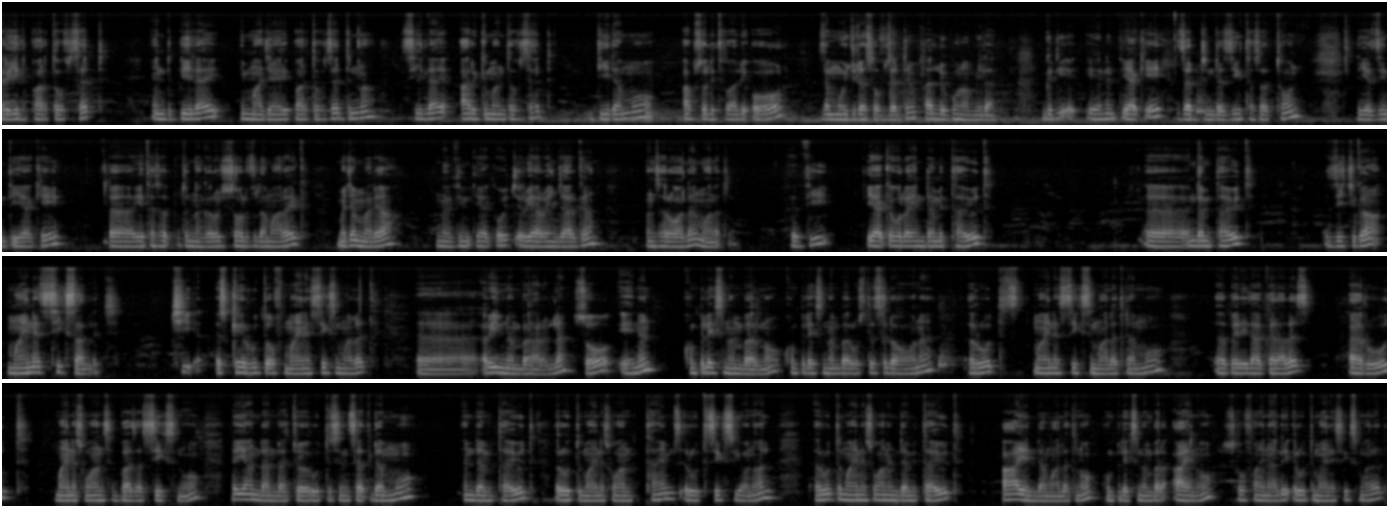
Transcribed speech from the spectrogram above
real part of z and b ላይ imaginary part of z እና c ላይ argument of z d ደግሞ absolute value or the modulus of z ን ፈልጉ ነው የሚለን። እንግዲህ ይህንን ጥያቄ z እንደዚህ ተሰጥቶን የዚህን ጥያቄ የተሰጡትን ነገሮች solve ለማድረግ መጀመሪያ እነዚህን ጥያቄዎች rearrange አድርገን እንሰራዋለን ማለት ነው። እዚህ ጥያቄው ላይ እንደምታዩት እንደምታዩት እዚች ጋር minus six አለች። ቺ square root of minus six ማለት real number አይደለም። so ይህንን complex number ነው። complex number ውስጥ ስለሆነ root minus six ማለት ደግሞ በሌላ አገላለጽ root minus one ሲባዛ six ነው። ለእያንዳንዳቸው root ስንሰጥ ደግሞ እንደምታዩት root minus one times root six ይሆናል። root minus one እንደምታዩት i እንደማለት ነው። complex number i ነው። so finally root minus six ማለት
